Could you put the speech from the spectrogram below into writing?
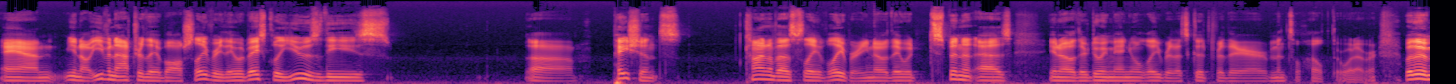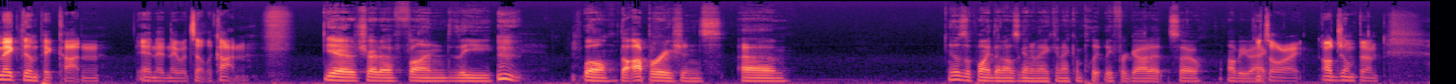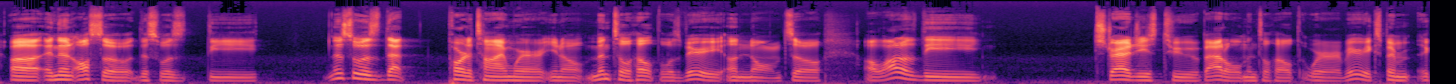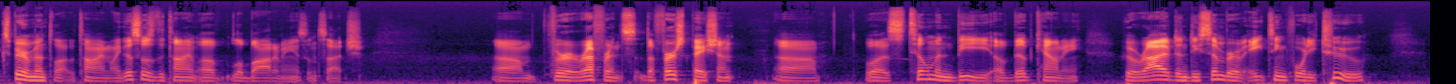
and you know even after they abolished slavery, they would basically use these uh, patients kind of as slave labor. You know, they would spin it as, you know, they're doing manual labor that's good for their mental health or whatever. But they would make them pick cotton and then they would sell the cotton. Yeah, to try to fund the, well, the operations. Um, it was a point that I was going to make, and I completely forgot it. So I'll be back. It's all right. I'll jump in. Uh, and then also, this was the, this was that part of time where, you know, mental health was very unknown. So a lot of the strategies to battle mental health were very exper- experimental at the time. Like this was the time of lobotomies and such. Um, for reference, the first patient uh, was Tillman B. of Bibb County, who arrived in December of 1842,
